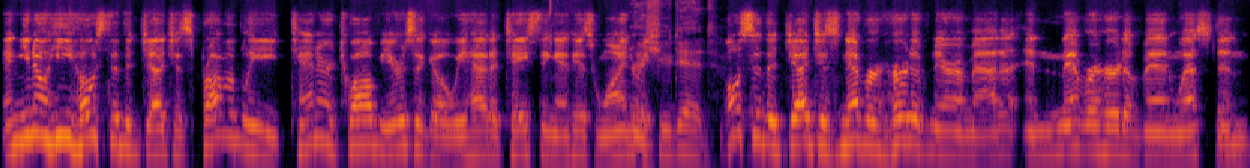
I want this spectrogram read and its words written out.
And you know he hosted the judges probably ten or twelve years ago. We had a tasting at his winery. Yes, you did. Most of the judges never heard of Naramata and never heard of Van Westen,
